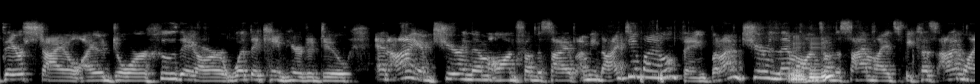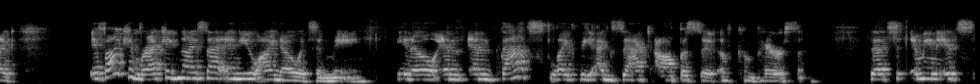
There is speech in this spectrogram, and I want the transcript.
their style. I adore who they are, what they came here to do, and I am cheering them on from the side. I mean, I do my own thing, but I'm cheering them on Mhm. from the sidelines because I'm like, if I can recognize that in you, I know it's in me you know and and that's like the exact opposite of comparison. That's i mean it's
